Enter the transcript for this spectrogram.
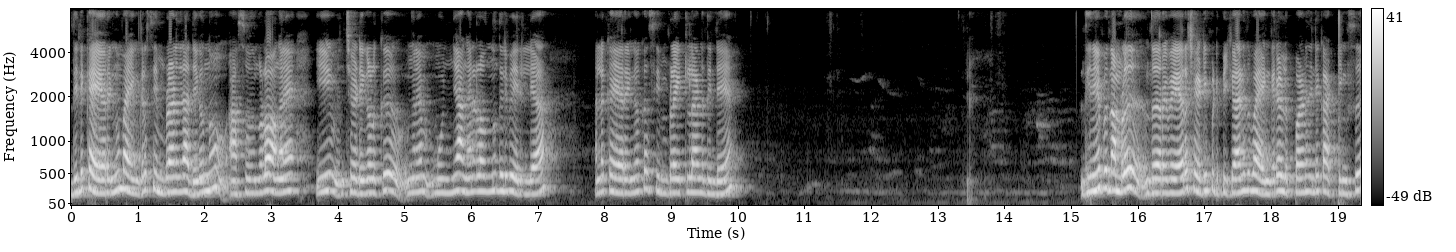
ഇതിന്റെ കെയറിങ്ങും ഭയങ്കര സിമ്പിളാണ് ഇതിൽ അധികം ഒന്നും അസുഖങ്ങളോ അങ്ങനെ ഈ ചെടികൾക്ക് ഇങ്ങനെ മുഞ്ഞ അങ്ങനെയുള്ളതൊന്നും ഇതിൽ വരില്ല. നല്ല കെയറിങ്ങൊക്കെ സിമ്പിളായിട്ടുള്ളതാണ് ഇതിന്റെ ഇതിനെ ഇപ്പോൾ നമ്മൾ എന്താ പറയുക വേറെ ചെടി പിടിപ്പിക്കാൻ ഇത് ഭയങ്കര എളുപ്പമാണ് ഇതിന്റെ കട്ടിങ്സ്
